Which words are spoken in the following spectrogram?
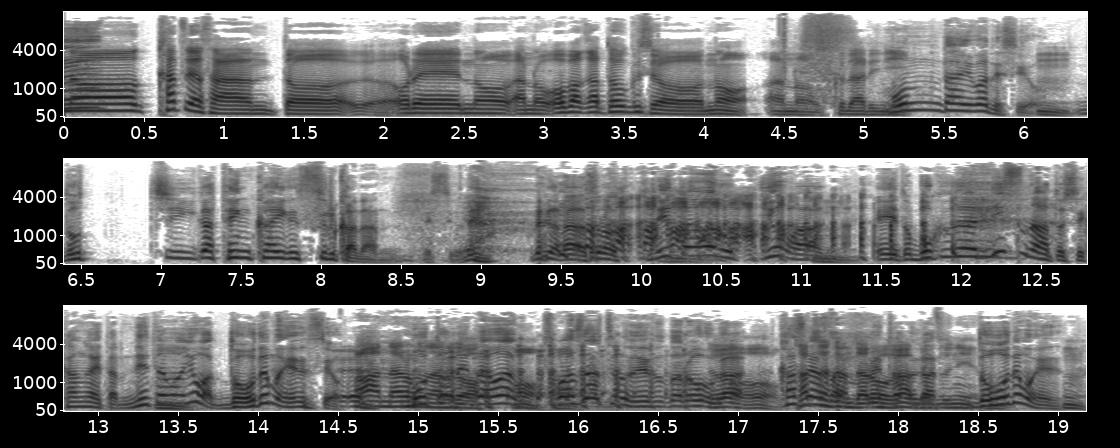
の勝也さんと、俺の、あの、おバカトークショーの、あの、くだりに。問題はですよ、ん。どっちが展開するかなんですよね。だから、その、ネタはど、要は、えっと、僕がリスナーとして考えたら、ネタは要はどうでもええんですよ。あなるほど元ネタは、つばさっちのネタだろうがうん。うん、かさやさんだろうが、勝也さんだろうが別に。どうでもええ。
